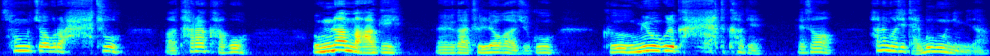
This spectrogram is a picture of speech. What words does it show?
성적으로 아주 어, 타락하고 음란 마귀가 들려가지고 그 음욕을 가득하게 해서 하는 것이 대부분입니다.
